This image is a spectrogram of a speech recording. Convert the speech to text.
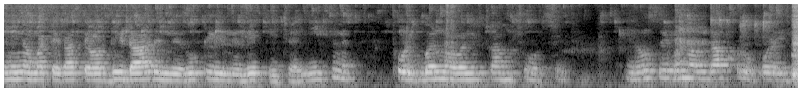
એના માટે રાતે અડધી દાળ ને રોટલી ને લેતી જાય. એ છે ને થોડીક બનાવવાની કામ છે. રસોઈ બનાવવાનું દાખલો પડે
